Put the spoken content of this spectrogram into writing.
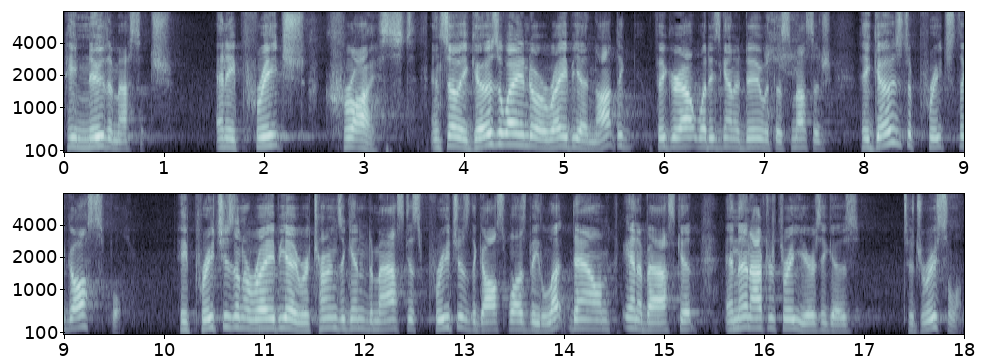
he knew the message, and he preached Christ. And so he goes away into Arabia not to figure out what he's going to do with this message, he goes to preach the gospel. He preaches in Arabia, he returns again to Damascus, preaches the gospel as be let down in a basket, and then after three years, he goes to Jerusalem.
